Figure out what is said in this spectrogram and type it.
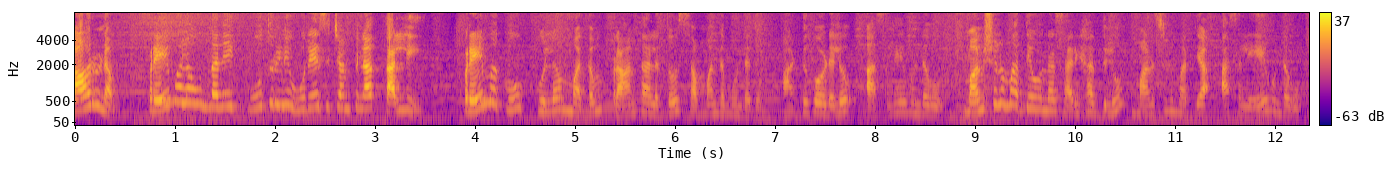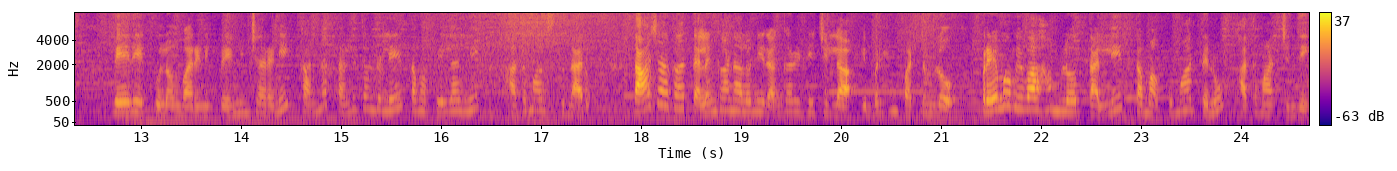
దారుణం. ప్రేమలో ఉందని కూతురిని ఊరేసి చంపిన తల్లి. ప్రేమకు కులం మతం ప్రాంతాలతో సంబంధం ఉండదు అడ్డుగోడలు అసలే ఉండవు. మనుషుల మధ్య ఉన్న సరిహద్దులు మనుషుల మధ్య అసలే ఉండవు. వేరే కులం వారిని ప్రేమించారని కన్న తల్లిదండ్రులే తమ పిల్లల్ని హతమారుస్తున్నారు. తాజాగా తెలంగాణలోని రంగారెడ్డి జిల్లా ఇబ్రహీంపట్నంలో ప్రేమ వివాహంలో తల్లి తమ కుమార్తెను హతమార్చింది.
